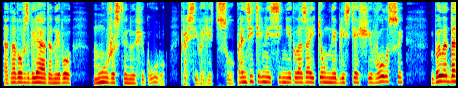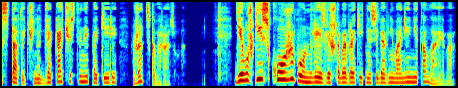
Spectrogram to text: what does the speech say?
Одного взгляда на его мужественную фигуру, красивое лицо, пронзительные синие глаза и темные блестящие волосы было достаточно для качественной потери женского разума. Девушки из кожи вон лезли, чтобы обратить на себя внимание Николаева.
